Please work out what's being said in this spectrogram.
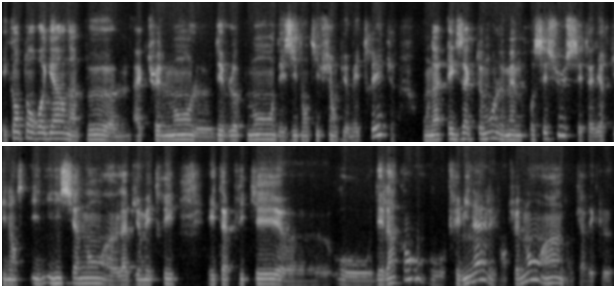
Et quand on regarde un peu actuellement le développement des identifiants biométriques, on a exactement le même processus, c'est-à-dire qu'initialement, euh, la biométrie est appliquée euh, aux délinquants, aux criminels éventuellement, hein, donc avec le,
